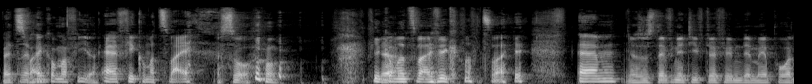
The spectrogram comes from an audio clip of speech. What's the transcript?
Bei 2,4. Äh, 4,2. Ach so. 4,2, 4,2. Ähm, Das ist definitiv der Film, der mehr pol-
